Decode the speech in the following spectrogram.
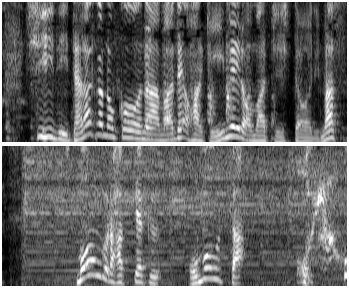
CD 田中のコーナーまでおはき、E メールお待ちしております。モンゴル800、思う歌、おやお。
